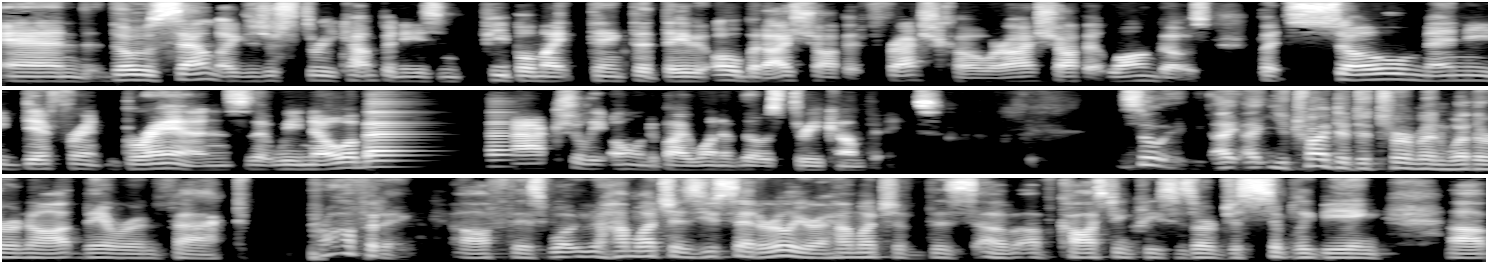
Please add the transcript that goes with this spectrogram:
And those sound like just three companies, and people might think that they, oh, but I shop at Freshco or I shop at Longo's. But so many different brands that we know about actually owned by one of those three companies. So I, I, you tried to determine whether or not they were in fact profiting off this? What, how much, as you said earlier, how much of this of, of cost increases are just simply being uh,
